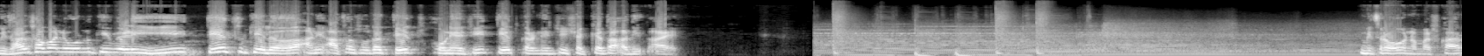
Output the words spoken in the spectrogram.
विधानसभा निवडणुकीवेळी तेच केलं आणि आता सुद्धा तेच होण्याची तेच करण्याची शक्यता अधिक आहे. मित्र हो नमस्कार.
